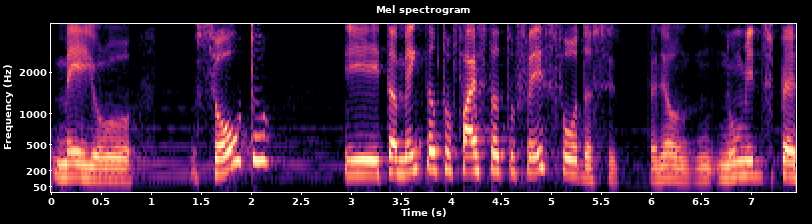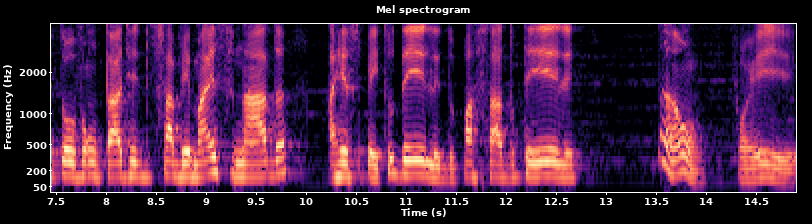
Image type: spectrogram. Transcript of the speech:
meio solto e também tanto faz, tanto fez, foda-se, entendeu? Não me despertou vontade de saber mais nada a respeito dele, do passado dele. Não, foi,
